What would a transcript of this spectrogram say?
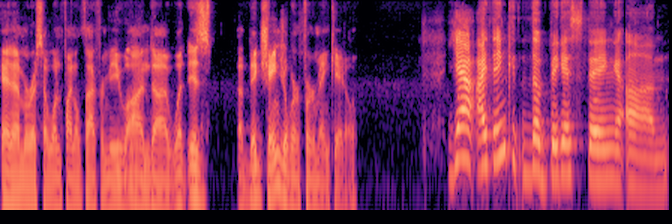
And uh, Marissa, one final thought from you on uh, what is a big changeover for Mankato. Yeah, I think the biggest thing, um,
